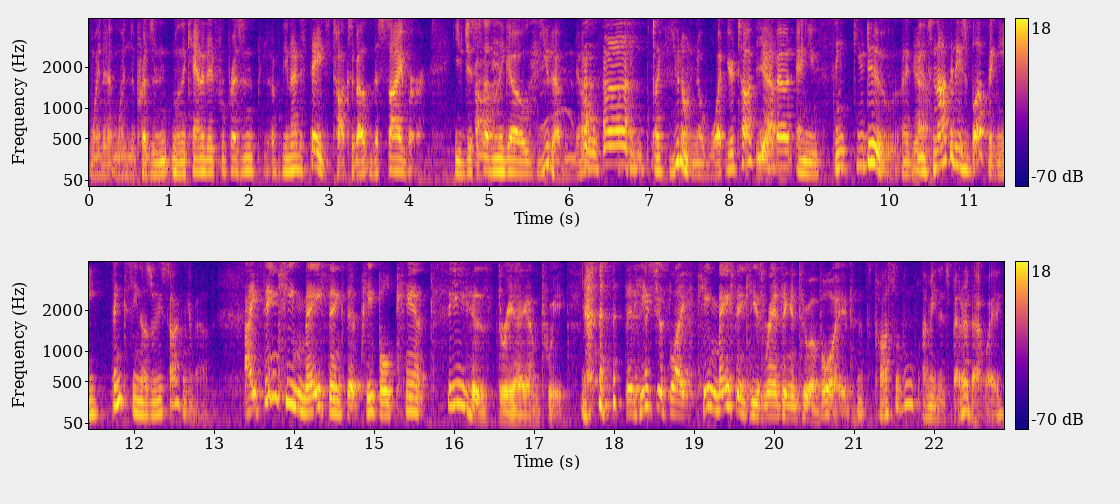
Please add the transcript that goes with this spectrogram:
when when the president when the candidate for president of the United States talks about the cyber. You just suddenly go, you have no, fucking, like, you don't know what you're talking Yeah. about, and you think you do. Like, Yeah. it's not that he's bluffing; he thinks he knows what he's talking about. I think he may think that people can't see his 3 a.m. tweets. that he's just like he may think he's ranting into a void. It's possible. I mean, it's better that way.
